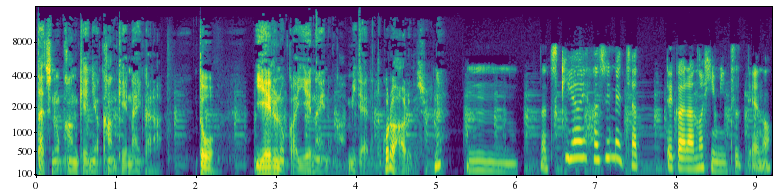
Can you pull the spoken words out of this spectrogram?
たちの関係には関係ないから、と言えるのか言えないのかみたいなところはあるでしょうね。うん。付き合い始めちゃってからの秘密っていうの。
